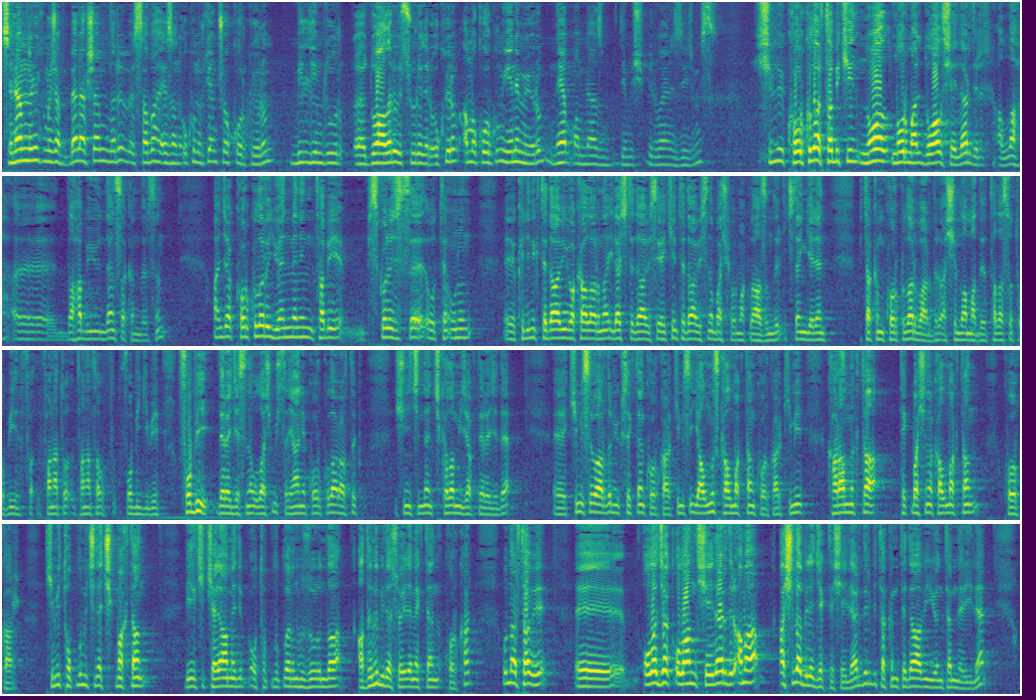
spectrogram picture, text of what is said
Selamünaleyküm hocam. Ben akşamları ve sabah ezanı okunurken çok korkuyorum. Bildiğim dur, e, duaları ve sureleri okuyorum ama korkumu yenemiyorum. Ne yapmam lazım demiş bir bayan izleyicimiz. Şimdi korkular tabii ki normal, normal doğal şeylerdir. Allah e, daha büyüğünden sakındırsın. Ancak korkuları yenmenin tabii psikolojisi o te, onun e, klinik tedavi vakalarına, ilaç tedavisi, hekim tedavisine başvurmak lazımdır. İçten gelen bir takım korkular vardır. Aşılamadığı, talasotobi, fanato, tanatofobi gibi fobi derecesine ulaşmışsa yani korkular artık işin içinden çıkılamayacak derecede. E, kimisi vardır yüksekten korkar, kimisi yalnız kalmaktan korkar, kimi karanlıkta tek başına kalmaktan korkar, kimi toplum içine çıkmaktan bir iki kelam edip o toplulukların huzurunda adını bile söylemekten korkar. Bunlar tabi e, olacak olan şeylerdir ama aşılabilecek de şeylerdir bir takım tedavi yöntemleriyle.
